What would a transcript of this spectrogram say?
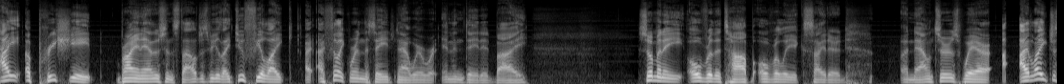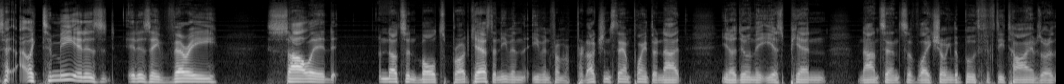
I appreciate Brian Anderson's style just because I do feel like I, I feel like we're in this age now where we're inundated by so many over the top, overly excited announcers where I, like just like to me it is it is a very solid nuts and bolts broadcast. And even even from a production standpoint they're not you know doing the ESPN nonsense of like showing the booth 50 times or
